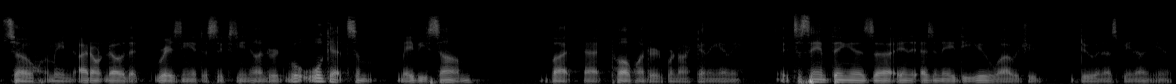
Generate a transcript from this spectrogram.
So, I mean, I don't know that raising it to sixteen hundred, we'll, we'll get some, maybe some, but at twelve hundred, we're not getting any. It's the same thing as uh, in, as an ADU. Why would you do an SB nine unit?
